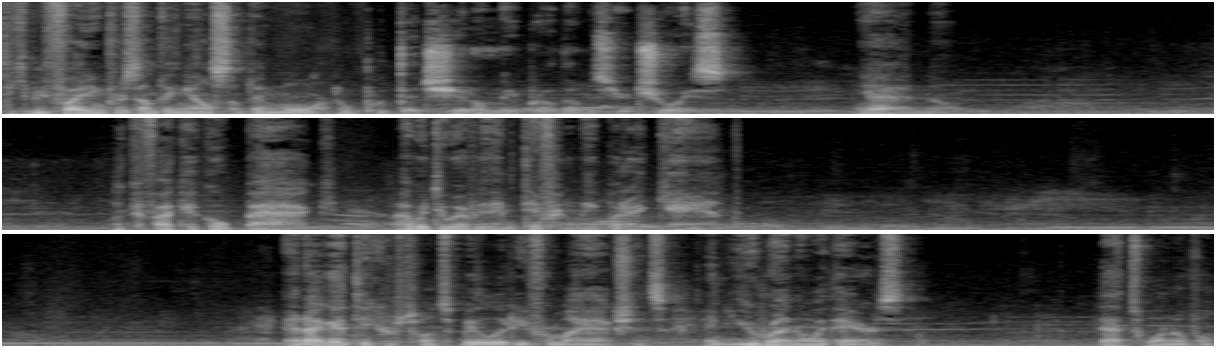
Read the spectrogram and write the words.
to keep you fighting for something else, something more. Don't put that shit on me, bro. That was your choice. Yeah, I know. Look, if I could go back, I would do everything differently, but I can't. And I gotta take responsibility for my actions. And you running with Harrison, that's one of them.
